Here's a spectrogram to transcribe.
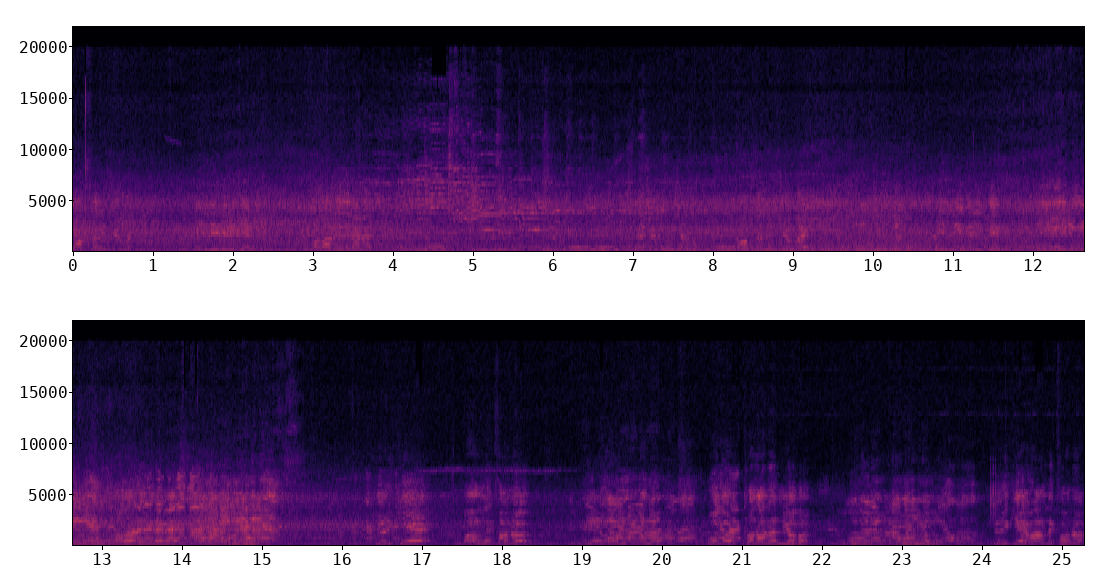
93 yıllık milli birikim falan edilemez. Evet, isterseniz konuşalım. 93 yıllık milli birikim falan edilemez. Türkiye Varlık Fonu budur kalanın yolu. Türkiye Varlık Fonu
